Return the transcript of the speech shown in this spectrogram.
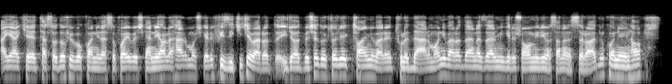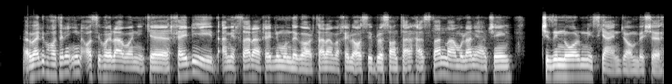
اگر که تصادفی بکنی دست و پایی بشکنی حالا هر مشکل فیزیکی که برات ایجاد بشه دکتر یک تایمی برای طول درمانی برات در نظر می‌گیره. شما میری مثلا استراحت می‌کنی اینها. ولی به خاطر این آسیب های روانی که خیلی عمیقترن خیلی موندگارترن و خیلی آسیب رسانتر هستن معمولا همچین چیزی نرم نیست که انجام بشه.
